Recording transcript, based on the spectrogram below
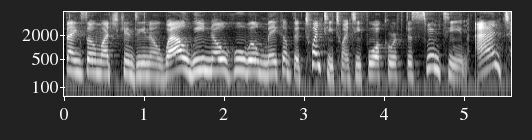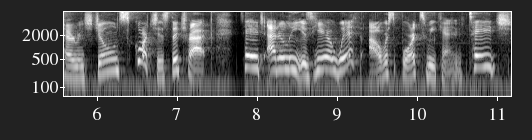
Thanks so much, Candino. Well, we know who will make up the 2024 Carifta swim team, and Terrence Jones scorches the track. Tage Adderley is here with our Sports Weekend. Tage.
